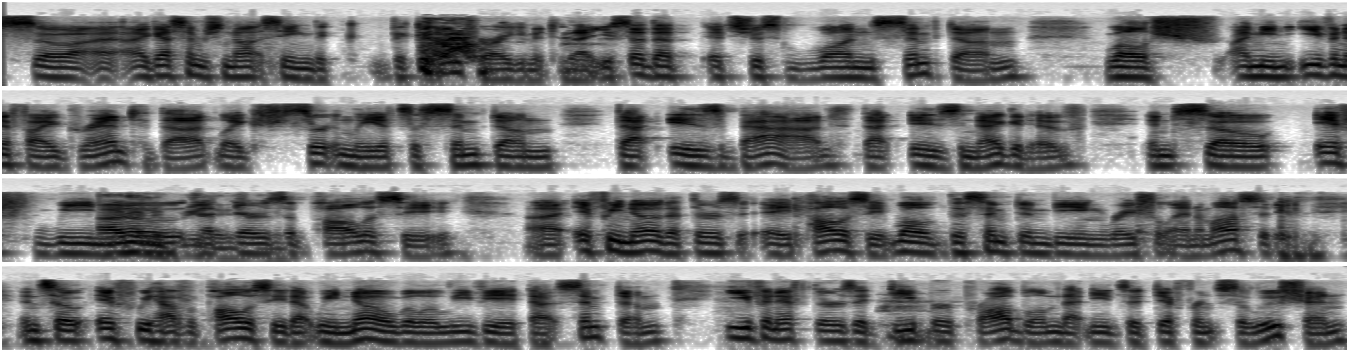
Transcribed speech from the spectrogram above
so I, I guess I'm just not seeing the the counter argument to that. You said that it's just one symptom. Well, sh- I mean, even if I granted that, like certainly it's a symptom that is bad, that is negative, negative. and so if we know that that it's there's a policy, uh, if we know that there's a policy, well, the symptom being racial animosity, and so if we have a policy that we know will alleviate that symptom, even if there's a deeper problem that needs a different solution,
